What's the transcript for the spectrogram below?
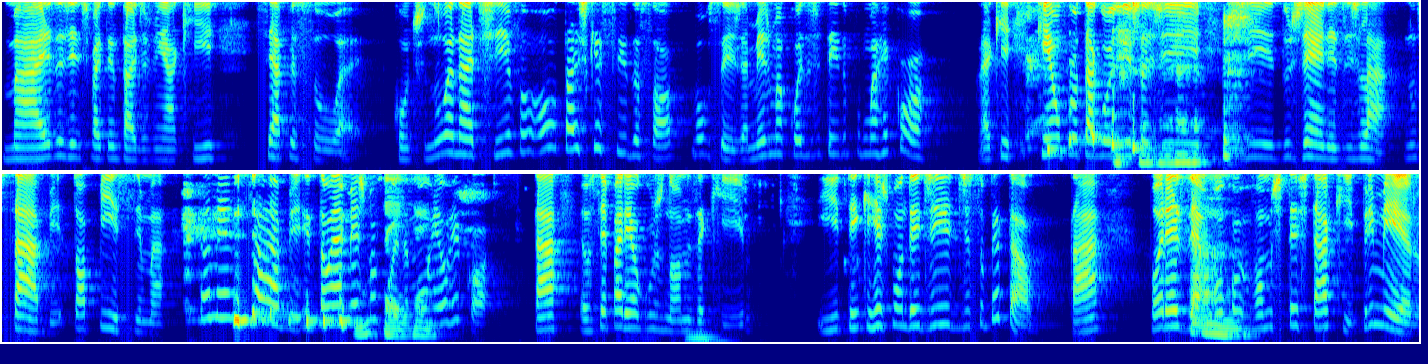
Mas a gente vai tentar adivinhar aqui se a pessoa continua na ativa ou tá esquecida só. Ou seja, a mesma coisa de ter ido pra uma Record. Né? Que, quem é o protagonista de, de- do Gênesis lá? Não sabe. Topíssima. Também não sabe. Então é a mesma coisa. Morreu Record. Tá? Eu separei alguns nomes aqui. E tem que responder de, de supetão. Tá? Por exemplo, vou co- vamos testar aqui. Primeiro,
